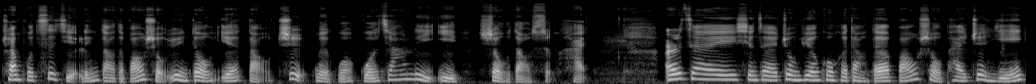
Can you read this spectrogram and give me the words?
川普自己领导的保守运动也导致美国国家利益受到损害。而在现在众院共和党的保守派阵营，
